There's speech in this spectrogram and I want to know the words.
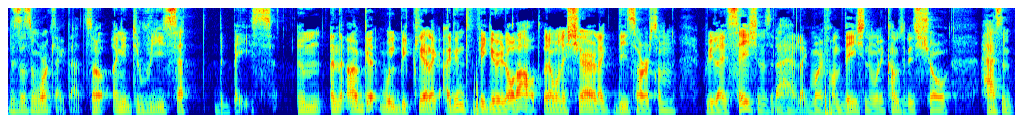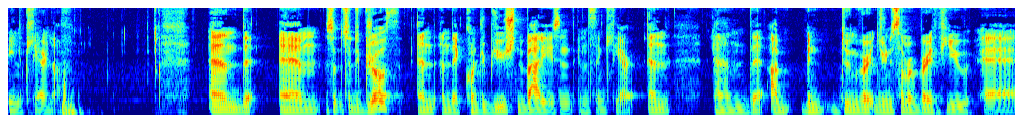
This doesn't work like that. So I need to reset the base. Um, and I'll get will be clear. Like I didn't figure it all out, but I want to share. Like these are some realizations that I had. Like my foundation when it comes to this show hasn't been clear enough. And um, so so the growth and and the contribution value isn't isn't clear. And and uh, I've been doing very during the summer very few uh,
